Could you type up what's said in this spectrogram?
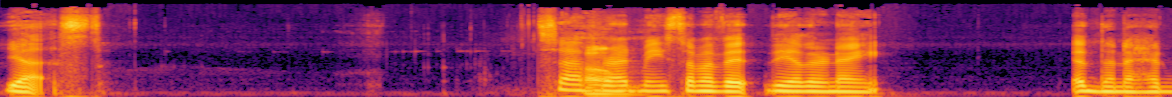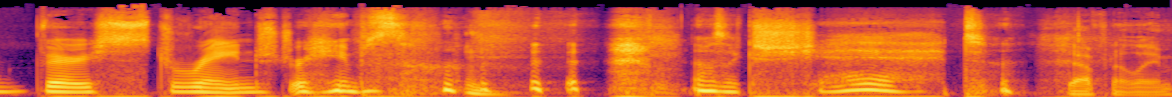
Yes. Seth Um, read me some of it the other night. And then I had very strange dreams. I was like, shit. Definitely.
